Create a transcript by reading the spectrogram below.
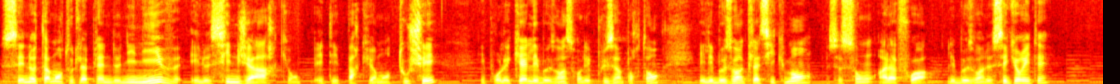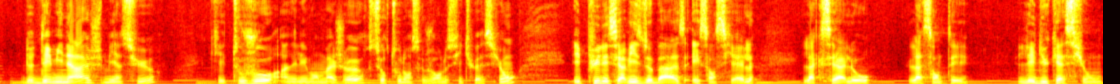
c'est notamment toute la plaine de Ninive et le Sinjar qui ont été particulièrement touchés et pour lesquels les besoins sont les plus importants. Et les besoins, classiquement, ce sont à la fois les besoins de sécurité, de déminage, bien sûr, qui est toujours un élément majeur, surtout dans ce genre de situation, et puis les services de base essentiels, l'accès à l'eau, la santé, l'éducation,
